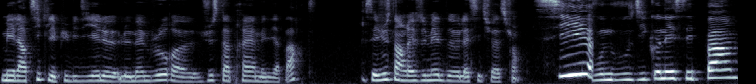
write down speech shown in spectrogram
Mais l'article est publié le, même jour, euh, juste après Mediapart. C'est juste un résumé de la situation. Si vous ne vous y connaissez pas,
